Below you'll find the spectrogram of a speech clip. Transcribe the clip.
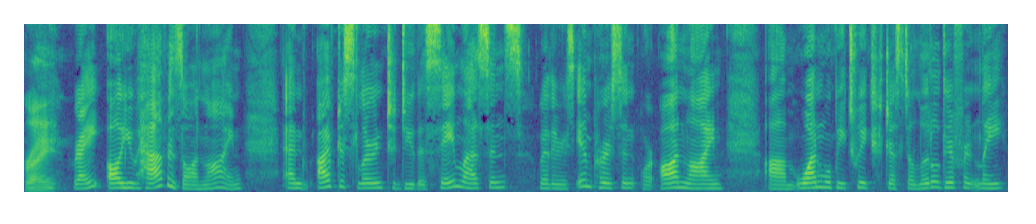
Right. right? All you have is online. And I've just learned to do the same lessons, whether it's in person or online. Um, one will be tweaked just a little differently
